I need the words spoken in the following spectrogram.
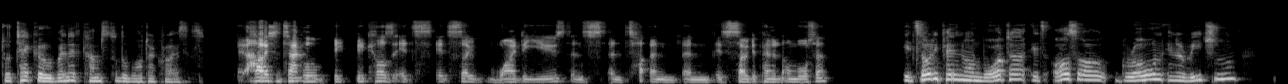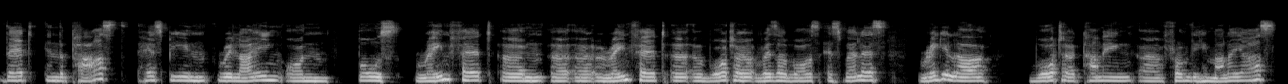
to tackle when it comes to the water crisis hardest to tackle because it's it's so widely used and and and and is so dependent on water. It's so dependent on water. It's also grown in a region that in the past has been relying on both rain-fed um, uh, uh, uh, water reservoirs as well as regular water coming from the Himalayas.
